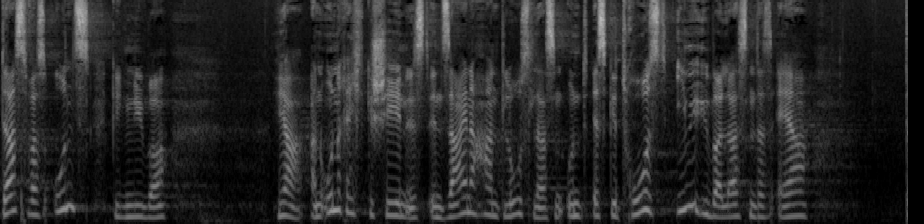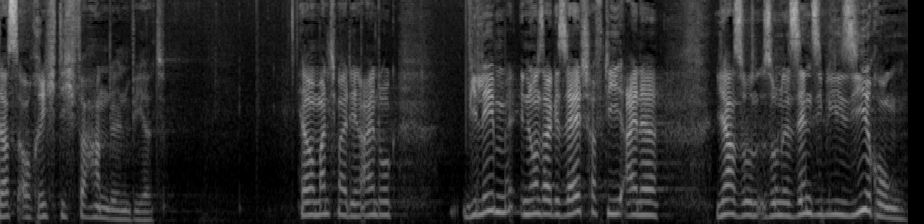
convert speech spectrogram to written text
das, was uns gegenüber ja, an Unrecht geschehen ist, in seiner Hand loslassen und es getrost ihm überlassen, dass er das auch richtig verhandeln wird. Ich habe manchmal den Eindruck, wir leben in unserer Gesellschaft, die eine, ja, so, so eine Sensibilisierung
